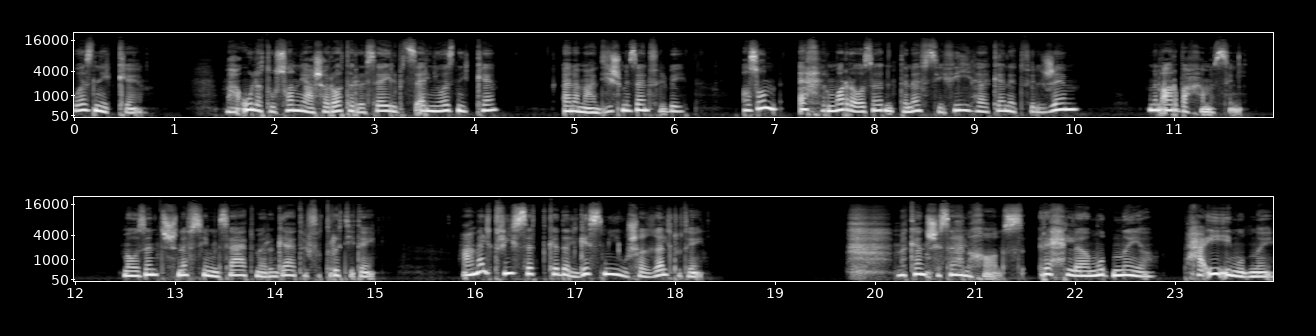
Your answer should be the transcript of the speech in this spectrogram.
وزنك كام؟ معقولة توصلني عشرات الرسائل بتسألني وزنك كام؟ أنا ما عنديش ميزان في البيت. أظن آخر مرة وزنت نفسي فيها كانت في الجيم من أربع خمس سنين. ما وزنتش نفسي من ساعة ما رجعت لفطرتي تاني. عملت ريست كده لجسمي وشغلته تاني. ما كانش سهل خالص. رحلة مضنية حقيقي مضنية.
